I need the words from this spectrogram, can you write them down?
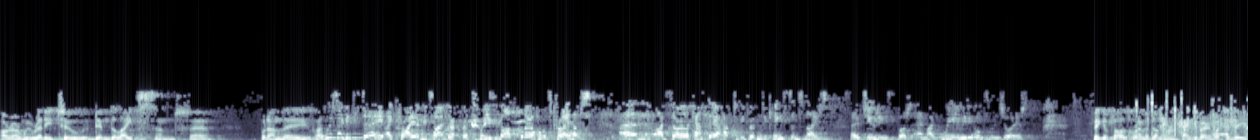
Or are we ready to dim the lights and uh, put on the. I wish I could stay. I cry every time. There are about three spots that I always cry out. Um, I'm sorry I can't stay. I have to be driven to Kingston tonight. I have duties, but um, I really, really hope you enjoy it. Big applause for Emma Donovan. Thank you very much indeed.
